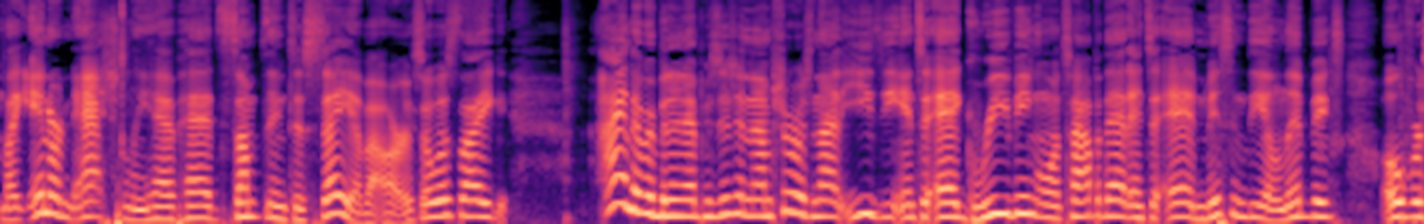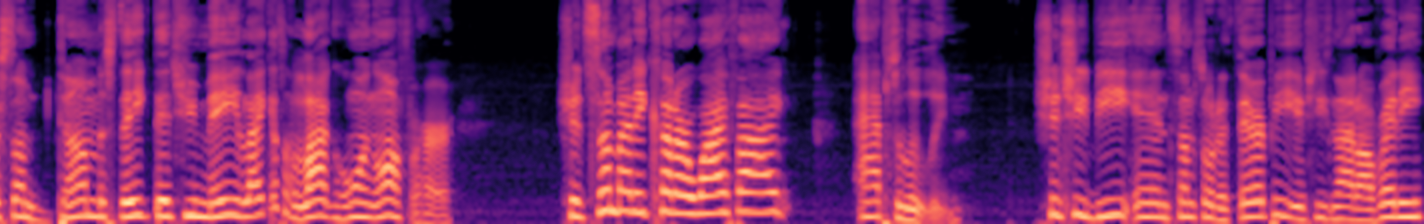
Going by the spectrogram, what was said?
like internationally have had something to say about her. So it's like I ain't never been in that position, and I'm sure it's not easy. And to add grieving on top of that, and to add missing the Olympics over some dumb mistake that you made, like it's a lot going on for her. Should somebody cut her Wi Fi? Absolutely. Should she be in some sort of therapy if she's not already?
